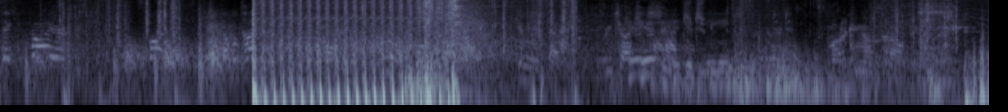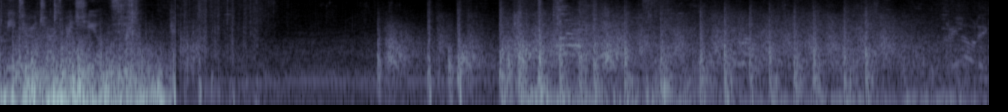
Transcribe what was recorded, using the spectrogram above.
Taking fire. Spot. Double time. Give me a sec. Recharge Care your shield. package being delivered. Marking our surroundings. Need to recharge my shields. Reloading.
